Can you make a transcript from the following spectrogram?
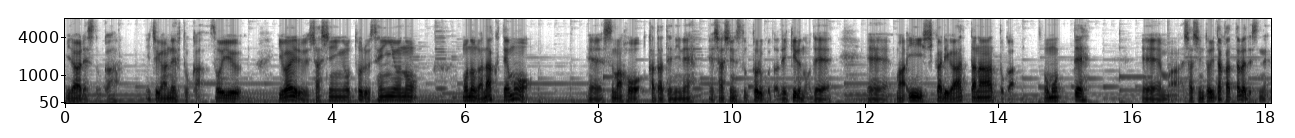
ミラーレスとか一眼レフとかそういういわゆる写真を撮る専用のものがなくても、え、スマホ片手にね写真を撮ることはできるので、えまあ、いい光があったなとか思って、えまあ、写真撮りたかったらですね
